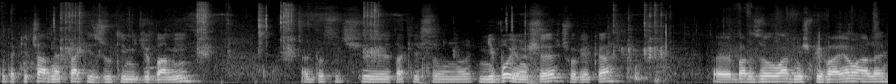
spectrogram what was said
To takie czarne ptaki z żółtymi dziobami. E, Dosyć e, takie są, no, nie boją się człowieka. E, Bardzo ładnie śpiewają, ale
